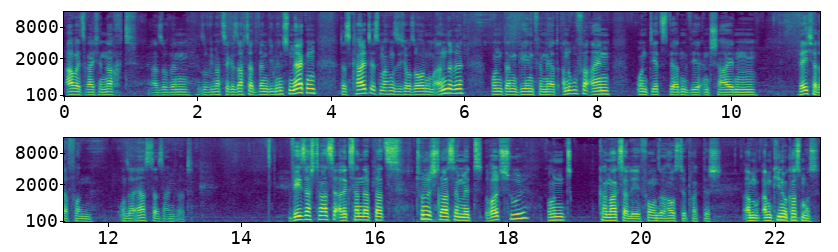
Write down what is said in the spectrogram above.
arbeitsreiche Nacht. Also wenn, so wie Matze gesagt hat, wenn die Menschen merken, dass es kalt ist, machen sie sich auch Sorgen um andere und dann gehen vermehrt Anrufe ein. Und jetzt werden wir entscheiden, welcher davon unser erster sein wird. Weserstraße, Alexanderplatz, Tunnelstraße mit Rollstuhl und Karl-Marx-Allee vor unserer Haustür praktisch, am, am Kino Kosmos.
